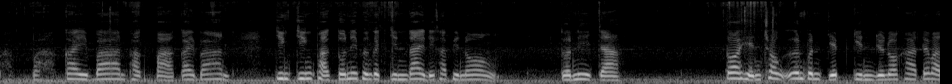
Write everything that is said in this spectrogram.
ผักป่า ใกล้บ้าน ผักป่าใกล้บ้าน จริง ๆ ผักตัวนี้เพิ่นก็กินได้เด้ค่ะพี่น้อง ตัวนี้จ้ะต่อเห็นช่องอื่นเพิ่นเก็บกินอยู่เนาะค่ะ แต่ว่า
